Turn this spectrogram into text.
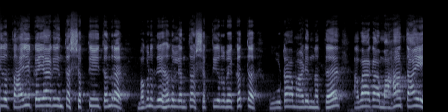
ಇದು ತಾಯಿ ಕೈಯಾಗ ಇಂಥ ಶಕ್ತಿ ಐತಂದ್ರೆ ಮಗನ ದೇಹದಲ್ಲಿ ಎಂಥ ಶಕ್ತಿ ಇರಬೇಕತ್ತ? ಊಟ ಮಾಡಿದ್ನತ್ತ ಅವಾಗ ಮಹಾ ತಾಯಿ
